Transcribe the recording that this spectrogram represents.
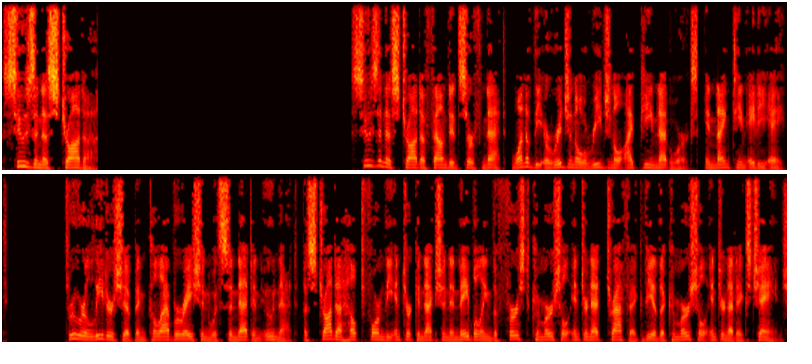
Susan Estrada Susan Estrada founded CERFnet, one of the original regional IP networks, in 1988. Through her leadership and collaboration with SUNET and UUNET, Estrada helped form the interconnection enabling the first commercial Internet traffic via the Commercial Internet Exchange.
